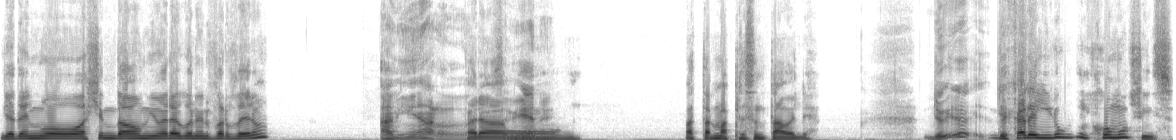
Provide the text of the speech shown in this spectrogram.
Ya tengo agendado mi hora con el barbero. Ah, mierda. Para, estar más presentable. Yo Dejar el look del home office.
